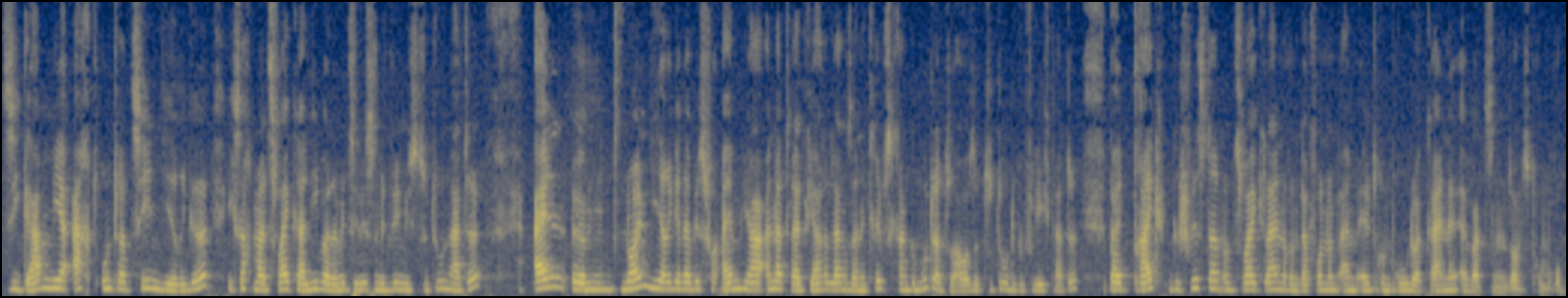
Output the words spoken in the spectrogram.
Sie gaben mir acht unter zehnjährige, ich sag mal zwei Kaliber, damit Sie wissen, mit wem ich es zu tun hatte. Ein ähm, Neunjähriger, der bis vor einem Jahr, anderthalb Jahre lang seine krebskranke Mutter zu Hause zu Tode gepflegt hatte, bei drei Geschwistern und zwei kleineren davon und einem älteren Bruder, keine Erwachsenen sonst drumherum.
